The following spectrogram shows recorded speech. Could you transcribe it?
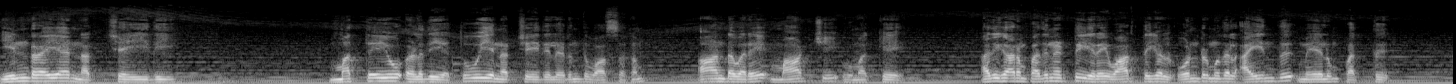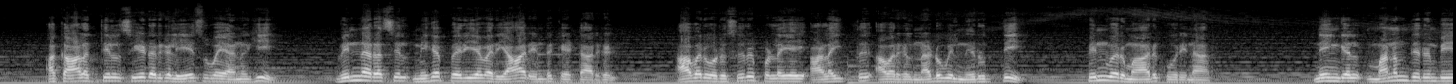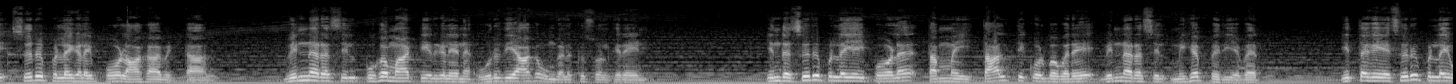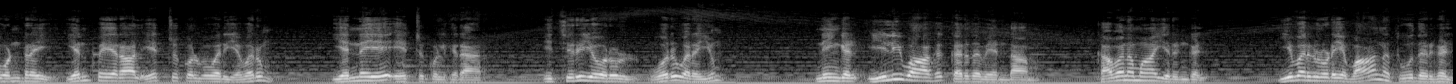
இன்றைய நற்செய்தி. மத்தேயோ எழுதிய தூய நற்செய்தியிலிருந்து வாசகம் ஆண்டவரே மாட்சி உமக்கே. அதிகாரம் பதினெட்டு இறை வார்த்தைகள் ஒன்று முதல் ஐந்து மேலும் பத்து. அக்காலத்தில் சீடர்கள் இயேசுவை அணுகி விண்ணரசில் மிக பெரியவர் யார் என்று கேட்டார்கள். அவர் ஒரு சிறு பிள்ளையை அழைத்து அவர்கள் நடுவில் நிறுத்தி பின்வருமாறு கூறினார். நீங்கள் மனம் திரும்பி சிறு பிள்ளைகளைப் போல் ஆகாவிட்டால் விண்ணரசில் புக மாட்டீர்கள் என உறுதியாக உங்களுக்கு சொல்கிறேன். இந்த சிறு பிள்ளையைப் போல தம்மை தாழ்த்தி கொள்பவரே விண்ணரசில் மிக பெரியவர். இத்தகைய சிறு பிள்ளை ஒன்றை என் பெயரால் ஏற்றுக்கொள்பவர் எவரும் என்னையே ஏற்றுக்கொள்கிறார். இச்சிறியோருள் ஒருவரையும் நீங்கள் இழிவாக கருத வேண்டாம். கவனமாயிருங்கள். இவர்களுடைய வான தூதர்கள்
